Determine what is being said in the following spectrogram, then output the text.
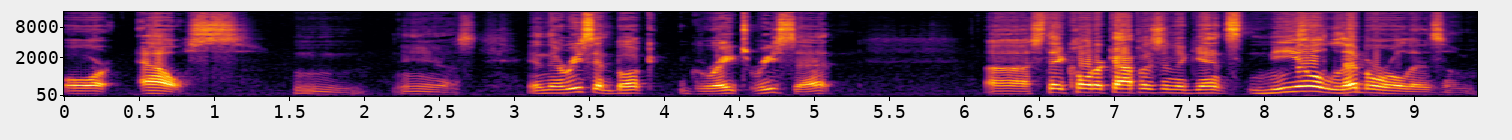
or else. Hmm, yes. In their recent book, Great Reset, uh, Stakeholder Capitalism Against Neoliberalism.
